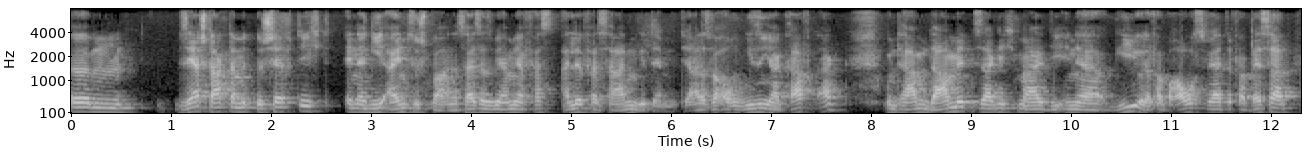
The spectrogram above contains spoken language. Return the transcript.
ähm, sehr stark damit beschäftigt, Energie einzusparen. Das heißt also, wir haben ja fast alle Fassaden gedämmt. Ja, das war auch ein riesiger Kraftakt und haben damit, sage ich mal, die Energie- oder Verbrauchswerte verbessert,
